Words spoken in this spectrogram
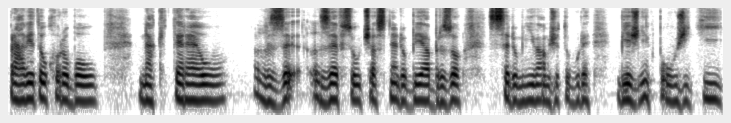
právě tou chorobou, na kterou lze, lze v současné době a brzo se domnívám, že to bude běžně k použití,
